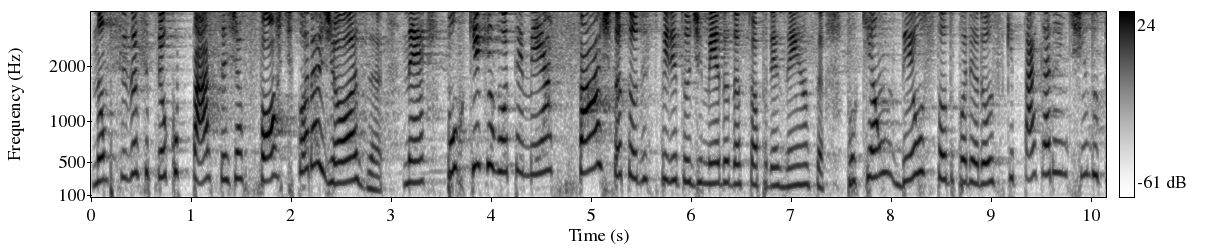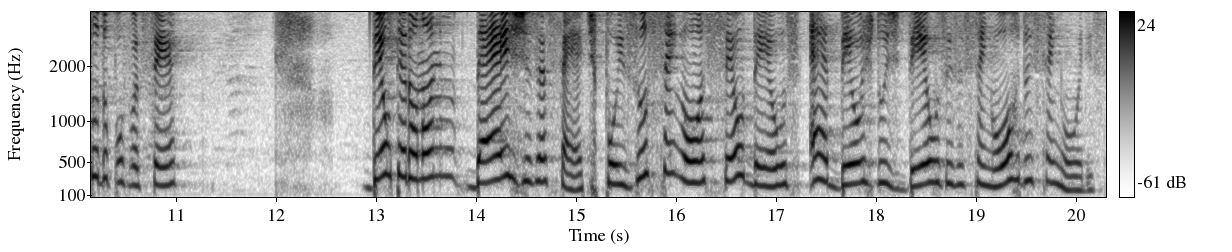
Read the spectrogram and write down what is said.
Não precisa se preocupar, seja forte e corajosa, né? Por que, que eu vou temer? Afasta todo espírito de medo da sua presença, porque é um Deus todo-poderoso que está garantindo tudo por você. Deuteronômio 10, 17. Pois o Senhor, seu Deus, é Deus dos deuses e Senhor dos senhores.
